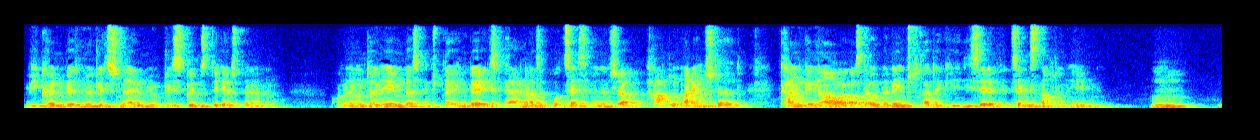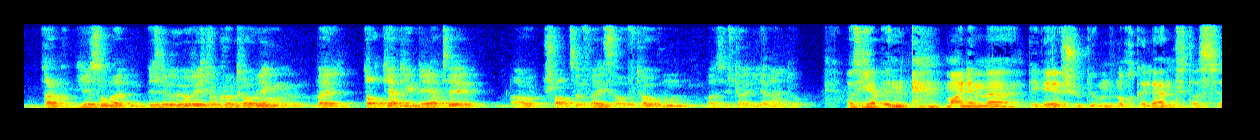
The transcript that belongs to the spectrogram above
wie können wir es möglichst schnell und möglichst günstig erstellen. Und ein Unternehmen, das entsprechende Experten, also Prozessmanager hat und einstellt, kann genau aus der Unternehmensstrategie diese Effizienzen auch dann heben. Mhm da gucke ich jetzt nochmal ein bisschen rüber Richtung Controlling, weil dort ja die Werte auch schwarz auf weiß auftauchen. Was ist da Ihr Eindruck? Also ich habe in meinem äh, BWL-Studium noch gelernt, dass äh,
